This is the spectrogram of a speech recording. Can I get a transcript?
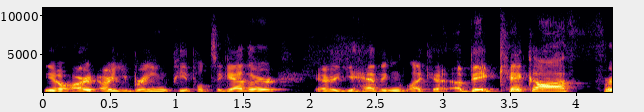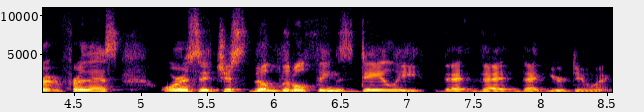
You know are, are you bringing people together? Are you having like a, a big kickoff for for this? Or is it just the little things daily that that that you're doing?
